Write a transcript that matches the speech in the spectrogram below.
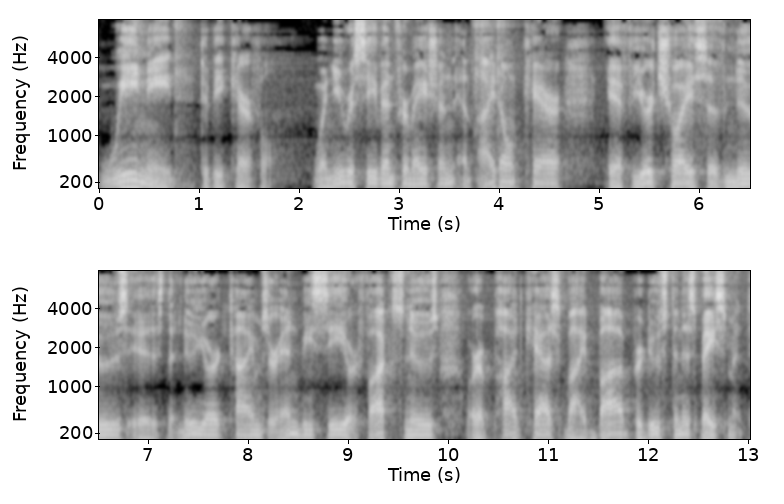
We need to be careful. When you receive information, and I don't care if your choice of news is the New York Times or NBC or Fox News or a podcast by Bob produced in his basement,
